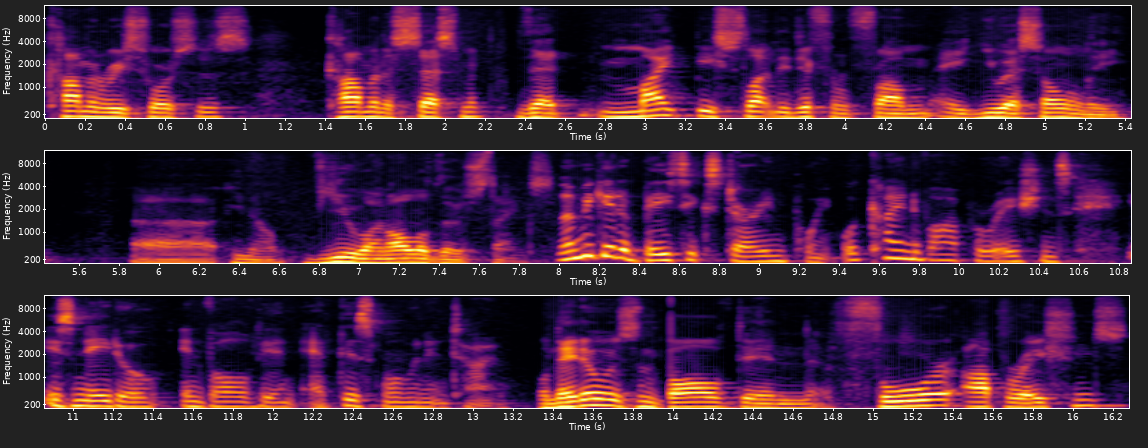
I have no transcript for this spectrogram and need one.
common resources, common assessment that might be slightly different from a U.S. only uh, you know, view on all of those things. Let me get a basic starting point. What kind of operations is NATO involved in at this moment in time? Well, NATO is involved in four operations.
